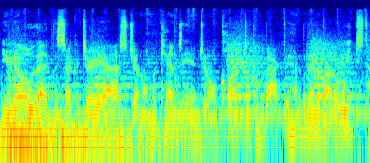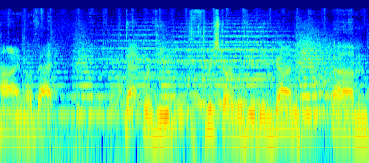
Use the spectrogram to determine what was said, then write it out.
You know that the secretary asked General McKenzie and General Clark to come back to him within about a week's time of that that review, three-star review being done, um,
